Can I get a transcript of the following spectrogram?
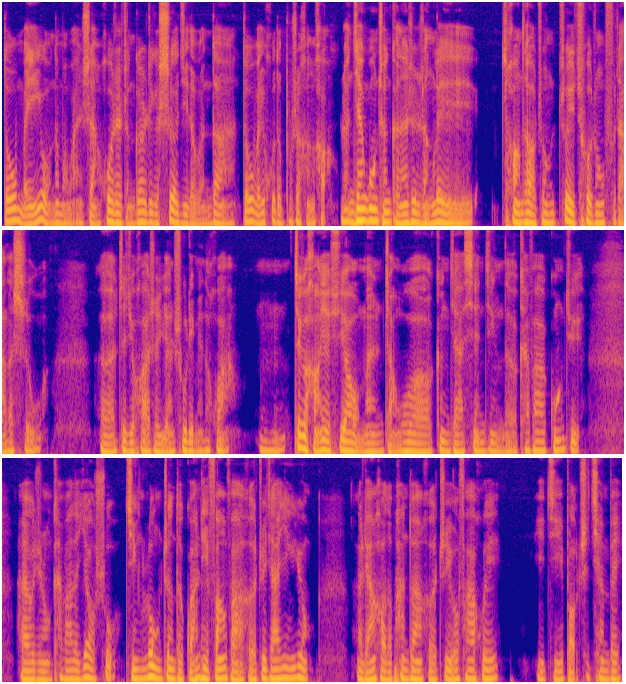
都没有那么完善，或者整个这个设计的文档啊都维护的不是很好。软件工程可能是人类创造中最错综复杂的事物，呃，这句话是原书里面的话。嗯，这个行业需要我们掌握更加先进的开发工具，还有这种开发的要素，经论证的管理方法和最佳应用，呃，良好的判断和自由发挥，以及保持谦卑。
